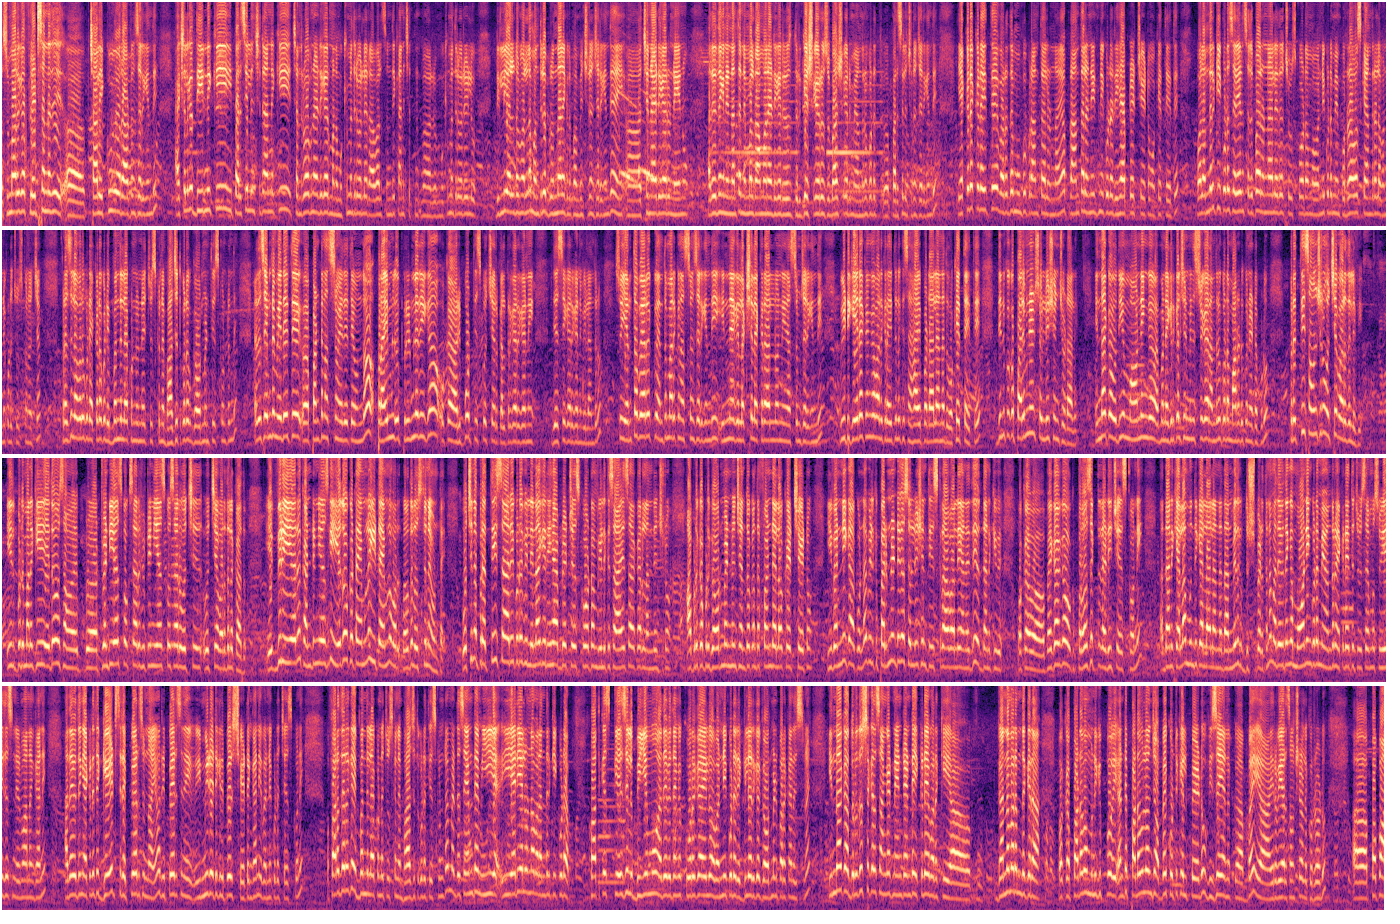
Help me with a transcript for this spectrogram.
సుమారుగా ఫ్లడ్స్ అన్నది చాలా ఎక్కువగా రావడం జరిగింది. యాక్చువల్గా దీనికి పరిశీలించడానికి చంద్రబాబు నాయుడు గారు మన ముఖ్యమంత్రి వల్లే రావాల్సి ఉంది. కానీ ముఖ్యమంత్రి వర్యులు ఢిల్లీ వెళ్ళడం వల్ల మంత్రుల బృందాన్ని ఇక్కడ పంపించడం జరిగింది. అచ్చెన్నాయుడు గారు నేను అదేవిధంగా నిన్నంతా నిమ్మల రామానాయుడు గారు దుర్గేష్ గారు సుభాష్ గారు మేము కూడా పరిశీలించడం జరిగింది. ఎక్కడెక్కడైతే వరద ముంపు ప్రాంతాలు ఉన్నాయో ఆ ప్రాంతాలన్నింటినీ కూడా రిహాబిటేట్ చేయడం ఒక అయితే వాళ్ళందరికీ కూడా సరైన సదుపాయాలు ఉన్నాయో లేదో చూసుకోవడం అవన్నీ కూడా మేము పునరావాస కేంద్రాలు అవన్నీ కూడా చూసుకుని వచ్చాం. ప్రజలు ఎవరు కూడా ఎక్కడ కూడా ఇబ్బంది లేకుండా ఉన్నాయో చూసుకునే బాధ్యత కూడా గవర్నమెంట్ తీసుకుంటుంది. అట్ ద సేమ్ టైం ఏదైతే ఏదైతే పంట నష్టం ఏదైతే ఉందో ప్రైమ్ ప్రిలిమినరీగా ఒక రిపోర్ట్ తీసుకొచ్చారు కలెక్టర్ గారు కానీ జేసీ గారు కానీ వీళ్ళందరూ. సో ఎంత వరకు ఎంత మేరకు నష్టం జరిగింది ఇన్ని లక్షల ఎకరాల్లోని నష్టం జరిగింది వీటికి ఏ రకంగా వాళ్ళకి రైతులకి సహాయపడాలి అన్నది ఒక ఎత్తు అయితే దీనికి ఒక పర్మనెంట్ సొల్యూషన్ చూడాలి. ఇందాక ఉదయం మార్నింగ్ మన అగ్రికల్చర్ మినిస్టర్ గారు అందరూ కూడా మాట్లాడుకునేటప్పుడు ప్రతి సంవత్సరం వచ్చే వరదలు ఇవి. ఇప్పుడు మనకి ఏదో ట్వంటీ ఇయర్స్కి ఒకసారి ఫిఫ్టీన్ ఇయర్స్కి ఒకసారి వచ్చే వచ్చే వరదలు కాదు. ఎవ్రీ ఇయర్ కంటిన్యూస్గా ఏదో ఒక టైంలో ఈ టైంలో వరదలు వస్తూనే ఉంటాయి. వచ్చిన ప్రతిసారి కూడా వీళ్ళు ఇలాగే రీహాబిలేట్ చేసుకోవటం వీళ్ళకి సహాయ సహకారాలు అందించడం అప్పటికప్పుడు గవర్నమెంట్ నుంచి ఎంతో కొంత ఫండ్ అలోకేట్ చేయటం ఇవన్నీ కాకుండా వీళ్ళకి పర్మనెంట్గా సొల్యూషన్ తీసుకురావాలి అనేది దానికి ఒక మెగాగా ఒక ప్రాజెక్ట్ రెడీ చేసుకొని దానికి ఎలా ముందుకెళ్ళాలన్న దాని మీద దృష్టి పెడుతున్నాం. అదేవిధంగా మార్నింగ్ కూడా మేము అందరం ఎక్కడైతే చూసామో సుయేజెస్ నిర్మాణం కానీ అదేవిధంగా ఎక్కడైతే గేట్ గేట్స్ రిపేర్స్ ఉన్నాయో రిపేర్స్ని ఇమీడియట్గా రిపేర్స్ చేయడం కానీ ఇవన్నీ కూడా చేసుకొని ఫర్దర్గా ఇబ్బంది లేకుండా చూసుకునే బాధ్యత కూడా తీసుకుంటాం. అట్ ద సేమ్ టైం ఈ ఈ ఏరియాలో ఉన్న వాళ్ళందరికీ కూడా పాతిక కేజీలు బియ్యము అదేవిధంగా కూరగాయలు అవన్నీ కూడా రెగ్యులర్గా గవర్నమెంట్ పరకాన్ని ఇస్తున్నాయి. ఇందాక దురదృష్టకర సంఘటన ఏంటంటే ఇక్కడే మనకి గన్నవరం దగ్గర ఒక పడవ మునిగిపోయి అంటే పడవలోంచి అబ్బాయి కొట్టుకెళ్ళిపోయాడు. విజయ్ అనే ఒక అబ్బాయి ఇరవై ఆరు సంవత్సరాల కుర్రోడు. పాప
